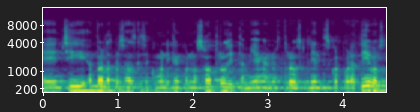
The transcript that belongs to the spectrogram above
en sí a todas las personas que se comunican con nosotros y también a nuestros clientes corporativos.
